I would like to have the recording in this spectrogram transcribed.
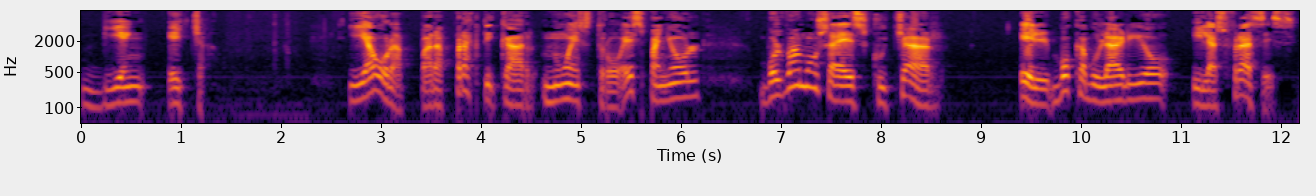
bien hecha. Y ahora, para practicar nuestro español, volvamos a escuchar el vocabulario y las frases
